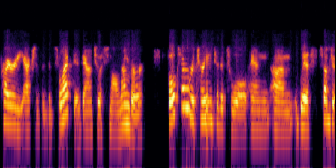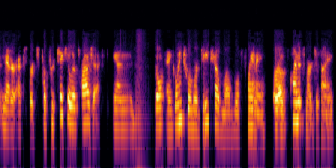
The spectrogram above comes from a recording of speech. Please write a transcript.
priority actions have been selected down to a small number, folks are returning to the tool and um, with subject matter experts for particular projects and, and going to a more detailed level of planning or of climate smart design.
